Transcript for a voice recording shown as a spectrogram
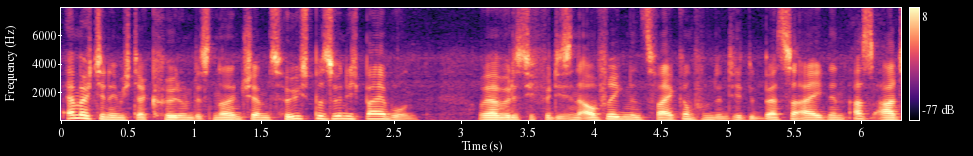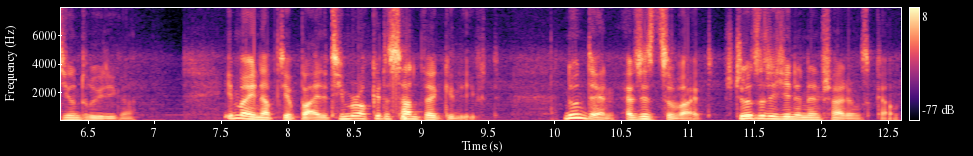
Er möchte nämlich der Krönung des neuen Champs höchstpersönlich beiwohnen. Wer würde sich für diesen aufregenden Zweikampf um den Titel besser eignen als Adi und Rüdiger? Immerhin habt ihr beide Team Rocket das Handwerk geliefert. Nun denn, es ist soweit. Stürze dich in den Entscheidungskampf.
